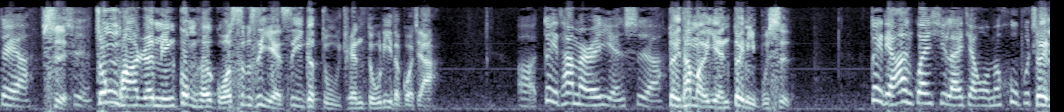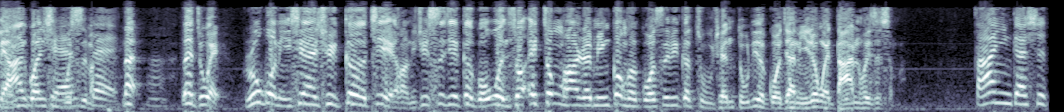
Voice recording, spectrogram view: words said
对啊，是。是，中华人民共和国是不是也是一个主权独立的国家？啊，对他们而言是啊，对他们而言，对你不是。对两岸关系来讲，我们互不对两岸关系不是嘛？对，那嗯赖主委，如果你现在去各界哈，你去世界各国问说，哎，中华人民共和国是一个主权独立的国家，你认为答案会是什么？答案应该是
